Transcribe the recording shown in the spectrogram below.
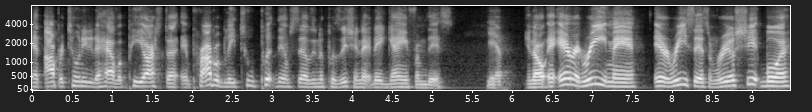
an opportunity to have a PR stunt and probably to put themselves in the position that they gained from this. Yep. You know, and Eric Reid, man, Eric Reid said some real shit, boy.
